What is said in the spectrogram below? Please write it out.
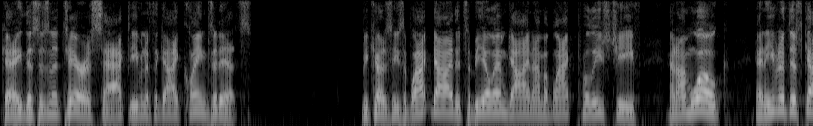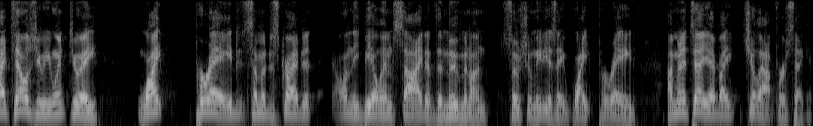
Okay, this isn't a terrorist act, even if the guy claims it is. Because he's a black guy that's a BLM guy, and I'm a black police chief, and I'm woke. And even if this guy tells you he went to a white parade, some have described it on the BLM side of the movement on social media as a white parade. I'm going to tell you, everybody, chill out for a second.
